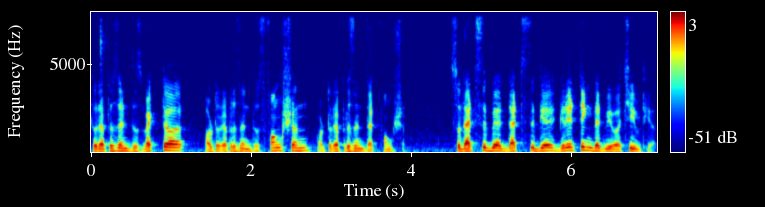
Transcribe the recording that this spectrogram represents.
to represent this vector or to represent this function or to represent that function. So, that is the that is the great thing that we have achieved here.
